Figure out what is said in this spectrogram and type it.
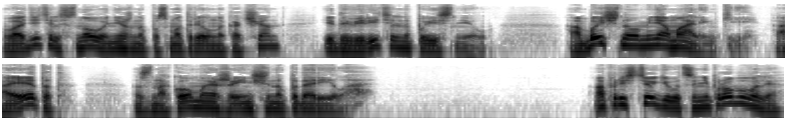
Водитель снова нежно посмотрел на качан и доверительно пояснил. «Обычно у меня маленький, а этот знакомая женщина подарила». «А пристегиваться не пробовали?»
